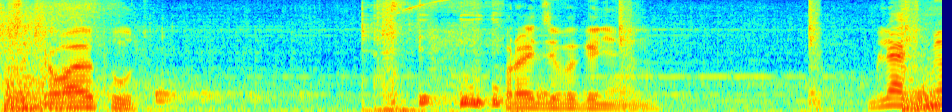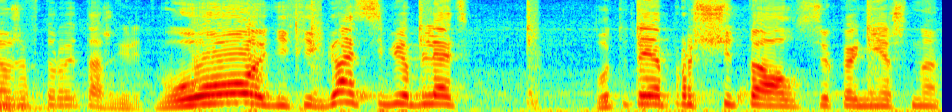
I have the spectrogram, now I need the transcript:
Закрываю тут. Фредди выгоняем. Блять, у меня уже второй этаж горит. О, нифига себе, блядь. Вот это я просчитал все, конечно.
